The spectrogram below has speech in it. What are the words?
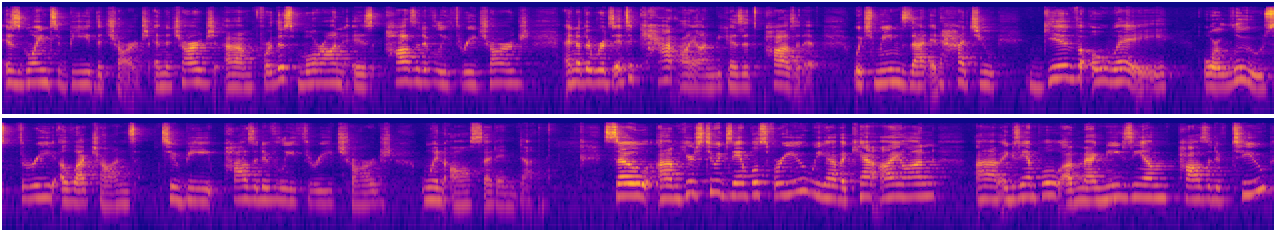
is going to be the charge. And the charge um, for this boron is positively three charge. In other words, it's a cation because it's positive, which means that it had to give away or lose three electrons to be positively three charged when all said and done. So um, here's two examples for you. We have a cation uh, example of magnesium positive 2.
